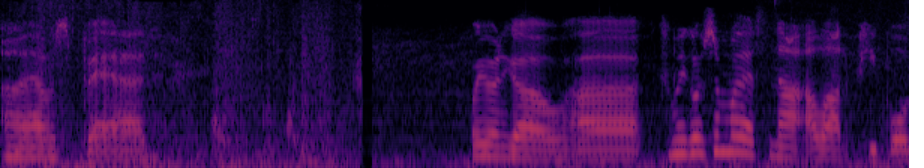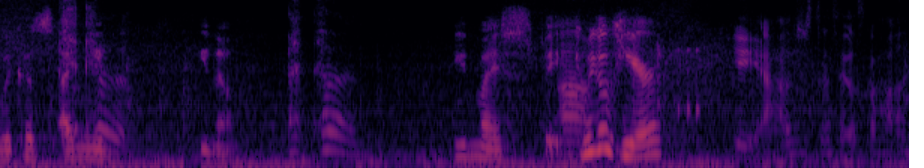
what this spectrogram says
Oh, that was bad. Where do you want to go? Uh, can we go somewhere that's not a lot of people because I need, you know, need my space. Can we go here? Yeah, yeah. I was just gonna say let's go Holly.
